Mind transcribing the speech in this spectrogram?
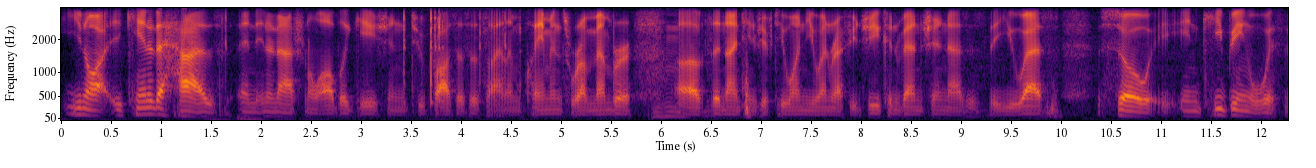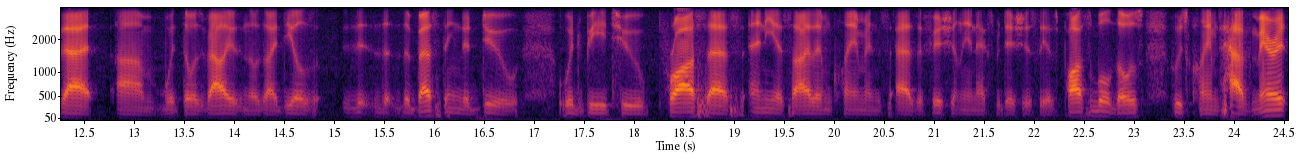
you know, Canada has an international obligation to process asylum claimants. We're a member mm-hmm. of the 1951 UN Refugee Convention, as is the U.S. So, in keeping with that, um, with those values and those ideals, the, the, the best thing to do would be to process any asylum claimants as efficiently and expeditiously as possible. Those whose claims have merit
